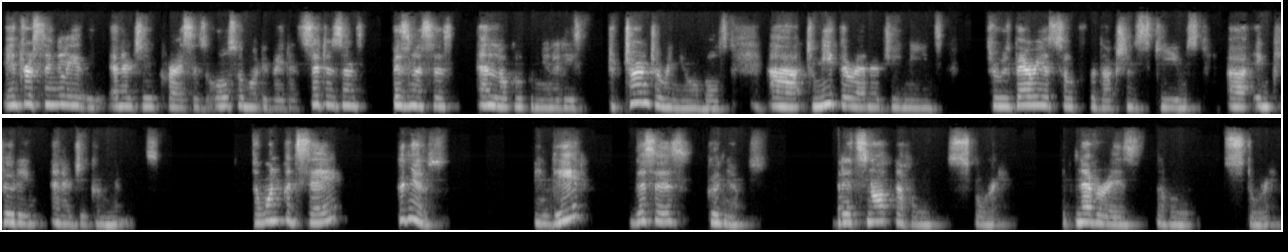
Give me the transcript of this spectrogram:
Interestingly, the energy crisis also motivated citizens, businesses, and local communities to turn to renewables uh, to meet their energy needs through various self-production schemes, uh, including energy communities. So one could say, good news. Indeed, this is good news, but it's not the whole story. It never is the whole story.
